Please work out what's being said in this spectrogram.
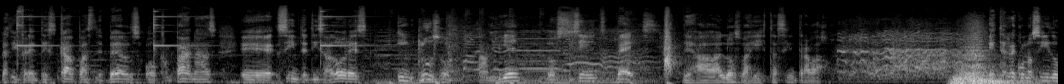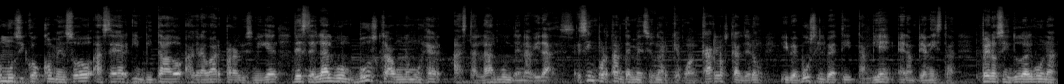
las diferentes capas de bells o campanas, eh, sintetizadores, incluso también los synth bass. Dejaba a los bajistas sin trabajo. Este reconocido músico comenzó a ser invitado a grabar para Luis Miguel desde el álbum Busca a una mujer hasta el álbum de Navidades. Es importante mencionar que Juan Carlos Calderón y Bebú Silvetti también eran pianistas, pero sin duda alguna,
